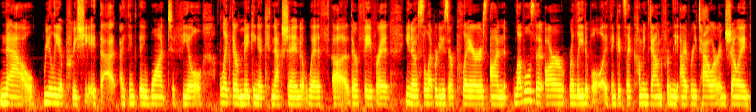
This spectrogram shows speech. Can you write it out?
now really appreciate that. I think they want to feel like they're making a connection with uh, their favorite, you know, celebrities or players on levels that are relatable. I think it's like coming down from the ivory tower and showing,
